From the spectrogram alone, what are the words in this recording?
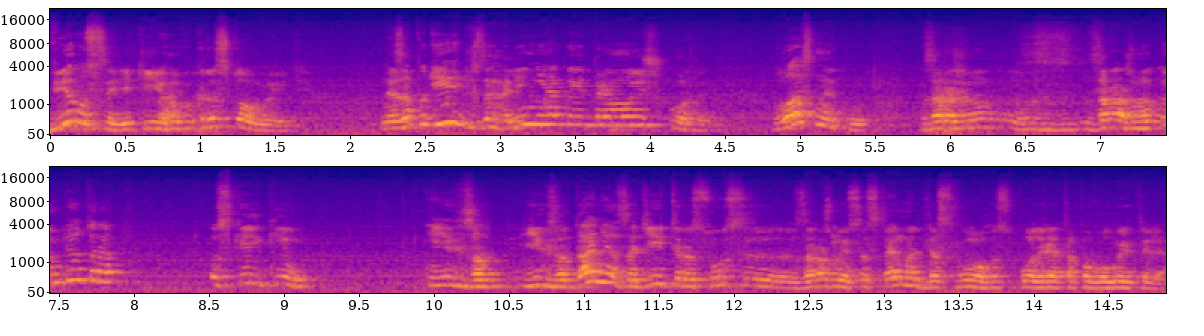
Віруси, які його використовують, не заподіють взагалі ніякої прямої шкоди. Власнику зараженого, комп'ютера оскільки їх, їх завдання задіяти ресурси зараженої системи для свого господаря та повелителя.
